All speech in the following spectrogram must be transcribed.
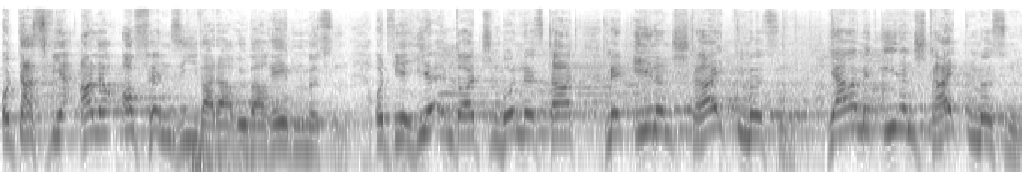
Und dass wir alle offensiver darüber reden müssen. Und wir hier im Deutschen Bundestag mit Ihnen streiten müssen. Ja, mit Ihnen streiten müssen.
